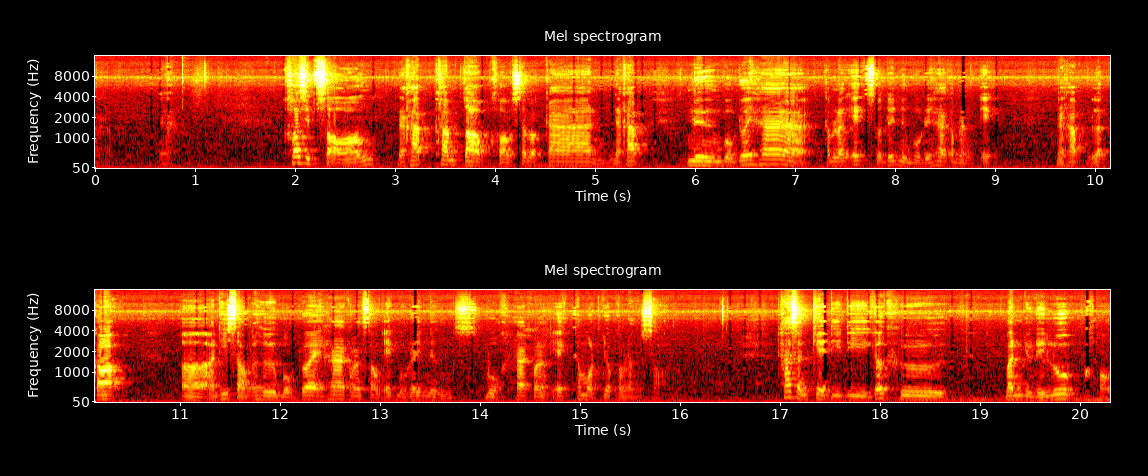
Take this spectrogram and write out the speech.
5นะข้อ12นะครับคำตอบของสมการนะครับ1บวกด้วย5กำลัง x ส่วนด้วย1บวกด้วย5กำลัง x นะครับแล้วก็ อันที่ 2 ก็คือบวกด้วย5กำลัง 2x บวกด้วย1บวก5กำลัง x ทั้งหมดยกกำลัง 2 ถ้าสังเกตดีๆก็คือมันอยู่ในรูปของ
